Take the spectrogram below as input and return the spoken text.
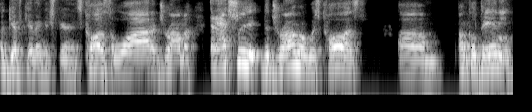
a gift giving experience caused a lot of drama. And actually, the drama was caused um, Uncle Danny,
